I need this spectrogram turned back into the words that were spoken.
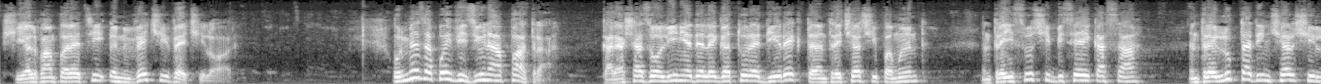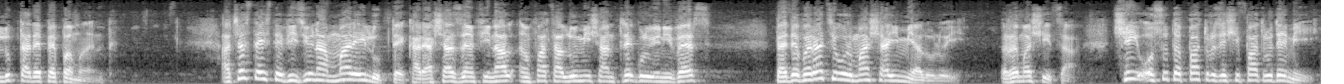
și el va împărăți în vecii vecilor. Urmează apoi viziunea a patra, care așează o linie de legătură directă între cer și pământ, între Isus și biserica sa, între lupta din cer și lupta de pe pământ. Aceasta este viziunea marei lupte care așează în final în fața lumii și a întregului univers pe adevărații urmași ai mielului, rămășița, cei 144 de mii,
